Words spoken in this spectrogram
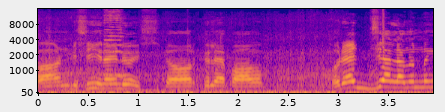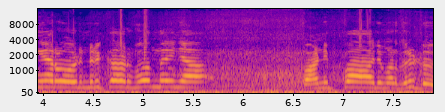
വണ്ടി സീനായിട്ട് കഴിച്ച് ഡാർക്കില്ലേ പാവം. ഒരു എഡ്ജ് അല്ലെന്നുണ്ടെങ്കിൽ റോഡിന്റെ ഒരു കർവ് വന്നു കഴിഞ്ഞാ പണിപ്പാലും വളർത്തി ഇട്ടത്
